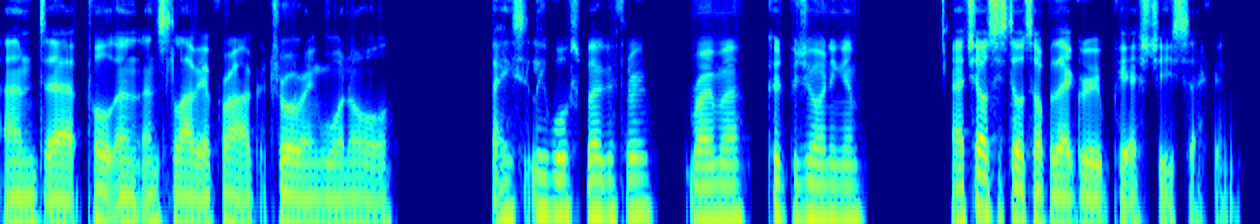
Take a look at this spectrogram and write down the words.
and uh, Portland and Slavia Prague drawing 1 all. Basically, Wolfsburg are through. Roma could be joining them. Uh, Chelsea still top of their group, PSG second,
